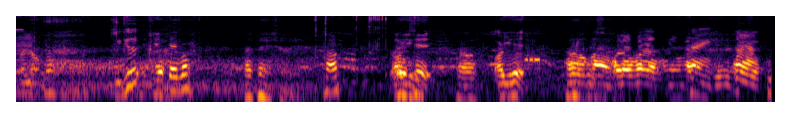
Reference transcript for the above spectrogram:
You good? You okay, bro? I think so. Huh? Are you hit? Are you hit? Hold on, hold on.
